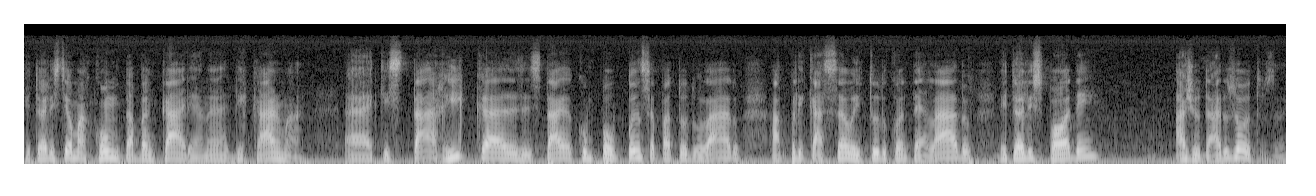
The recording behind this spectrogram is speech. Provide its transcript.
Então eles têm uma conta bancária né, de karma é, que está rica, está com poupança para todo lado, aplicação em tudo quanto é lado. Então eles podem ajudar os outros. Né?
